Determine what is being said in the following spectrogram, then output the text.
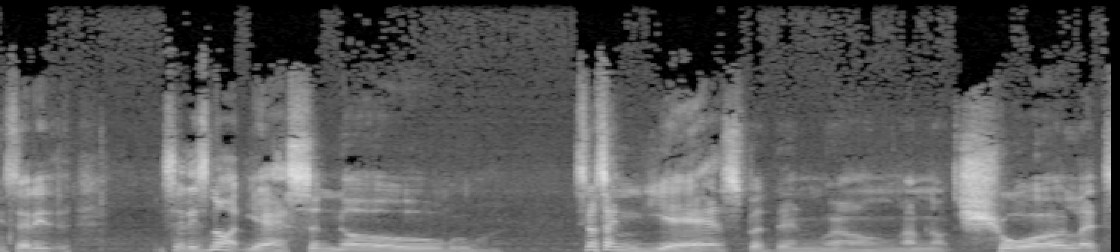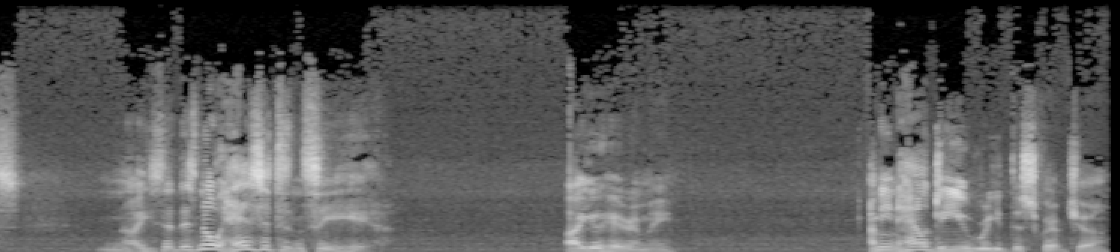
He said, he said it's not yes and no. It's not saying yes, but then, well, I'm not sure. Let's no, he said, there's no hesitancy here. Are you hearing me? I mean, how do you read the scripture?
